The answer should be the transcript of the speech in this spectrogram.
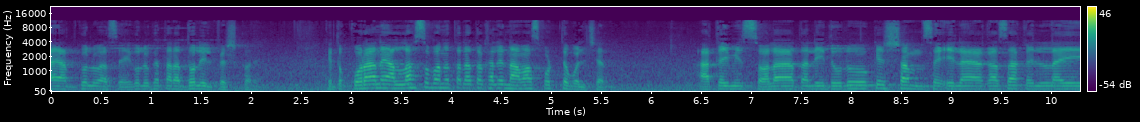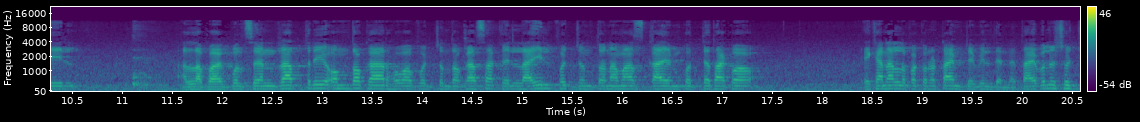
আয়াতগুলো আছে, এগুলোকে তারা দলিল পেশ করে। কিন্তু কোরআনে আল্লাহ সুবান তারা তো খালি নামাজ পড়তে বলছেন আল্লাহ বলছেন, রাত্রি অন্ধকার হওয়া পর্যন্ত গাছা লাইল পর্যন্ত নামাজ কায়েম করতে থাকো। এখানে আল্লাহ কোনো টাইম টেবিল দেন না। তাই বলে সূর্য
